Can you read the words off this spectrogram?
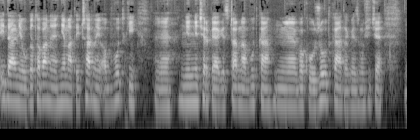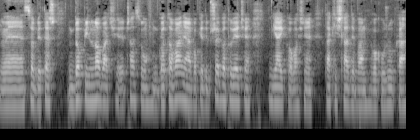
Idealnie ugotowane, nie ma tej czarnej obwódki. Nie, nie cierpię jak jest czarna obwódka wokół żółtka, tak więc musicie sobie też dopilnować czasu gotowania, bo kiedy przegotujecie jajko, właśnie takie ślady Wam wokół żółtka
